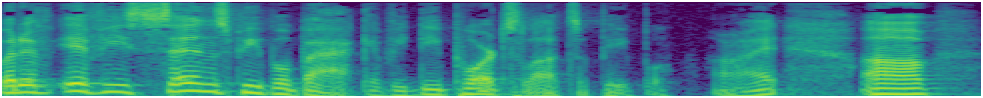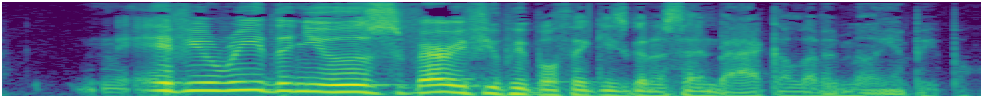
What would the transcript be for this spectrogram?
but if if he sends people back, if he deports lots of people, all right. Uh, if you read the news, very few people think he's going to send back 11 million people.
